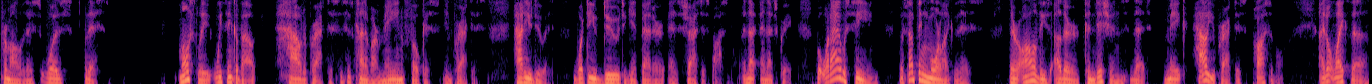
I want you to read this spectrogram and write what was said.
from all of this was this. Mostly, we think about how to practice. This is kind of our main focus in practice. How do you do it? What do you do to get better as fast as possible? And that, and that's great. But what I was seeing was something more like this. There are all of these other conditions that make how you practice possible. I don't like the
